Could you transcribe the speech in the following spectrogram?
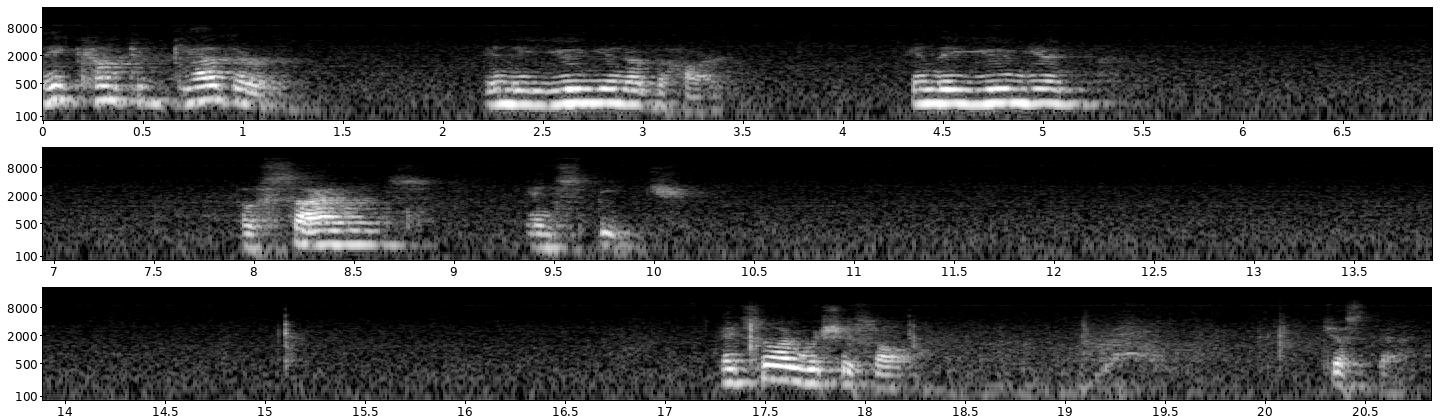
They come together in the union of the heart, in the union of silence and speech. And so I wish us all just that.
